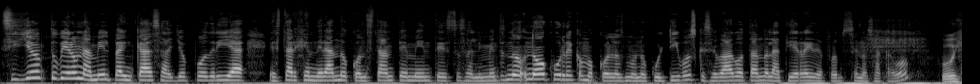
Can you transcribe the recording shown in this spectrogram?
si yo tuviera una milpa en casa, yo podría estar generando constantemente estos alimentos. No, no ocurre como con los monocultivos que se va agotando la tierra y de pronto se nos acabó. Uy,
